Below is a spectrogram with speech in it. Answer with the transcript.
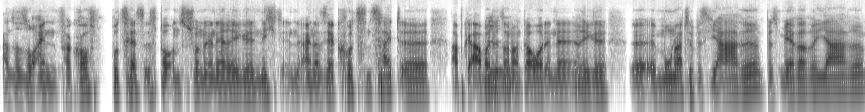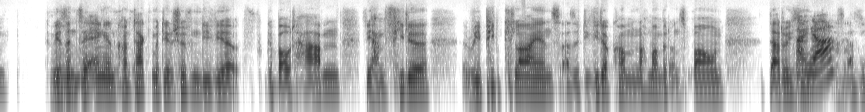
Also so ein Verkaufsprozess ist bei uns schon in der Regel nicht in einer sehr kurzen Zeit äh, abgearbeitet, mhm. sondern dauert in der Regel äh, Monate bis Jahre, bis mehrere Jahre. Wir sind mhm. sehr eng in Kontakt mit den Schiffen, die wir gebaut haben. Wir haben viele Repeat-Clients, also die wiederkommen, nochmal mit uns bauen. Dadurch ah, ja? also,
